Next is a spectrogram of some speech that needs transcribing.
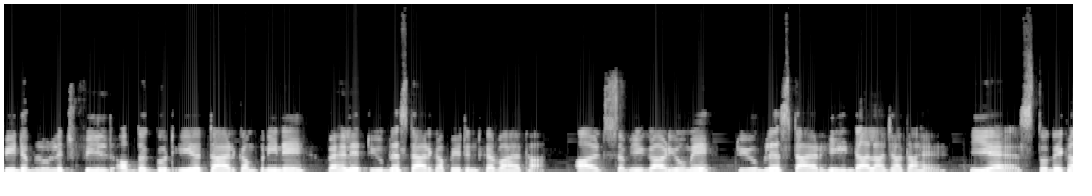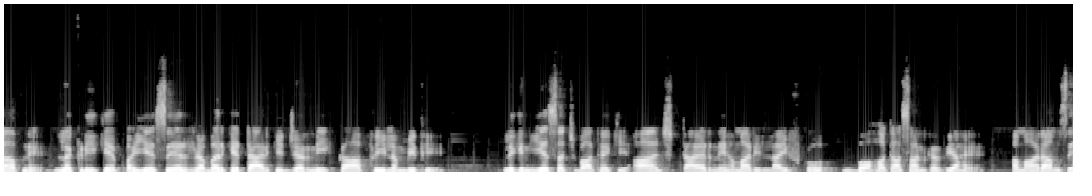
PW Litchfield of the Goodyear tyre company ने पहले ट्यूबलेस टायर का पेटेंट करवाया था। आज सभी गाड़ियों में ट्यूबलेस टायर ही डाला जाता है। यस तो देखा आपने, लकड़ी के पहिए से रबर के टायर की जर्नी काफ़ी लंबी थी। लेकिन ये सच बात है कि आज टायर ने हमारी लाइफ को बहुत आसान कर दिया है। हम आराम से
